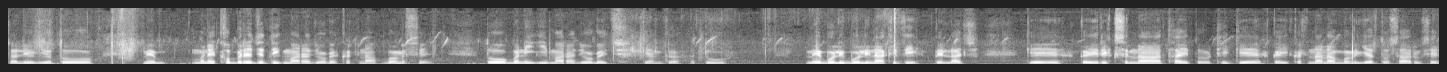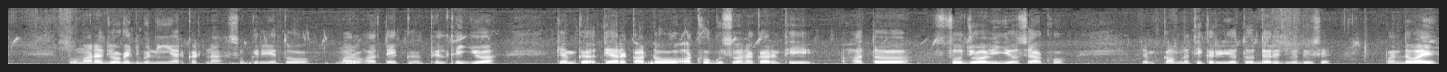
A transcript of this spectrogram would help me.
ચાલ્યો ગયો તો મેં, મને ખબર જ હતી કે મારા જોડે ઘટના બનશે. તો બની ગઈ મારા જોડે જ કેમ કે હતું. મેં બોલી બોલી નાખી હતી પહેલાં જ. કે કંઈ રિક્સ ના થાય તો ઠીક છે, કંઈ ઘટના ના બની ગયા તો સારું છે. તો મારા જોડે જ બની યાર ઘટના, શું કરીએ? તો મારો હાથ એક ફેલ થઈ ગયો કેમ કે અત્યારે કાંટો આખો ઘૂસવાના કારણથી હાથ સોજો આવી ગયો છે આખો. જેમ કામ નથી કરી રહ્યો તો દરજ વધુ છે. પણ દવાઈ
